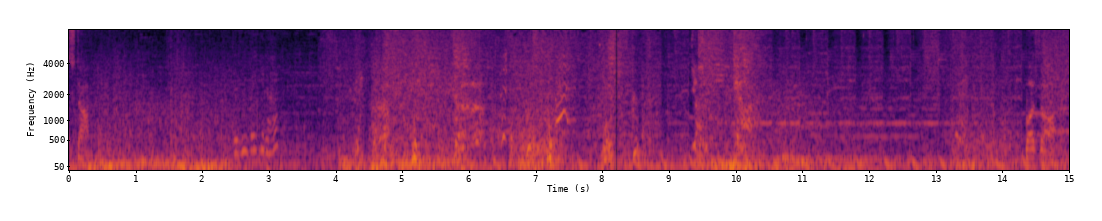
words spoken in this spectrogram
Stop. Did we wake it up? Buzz off.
